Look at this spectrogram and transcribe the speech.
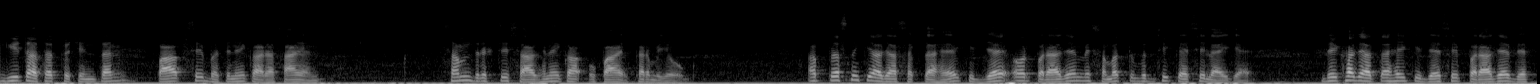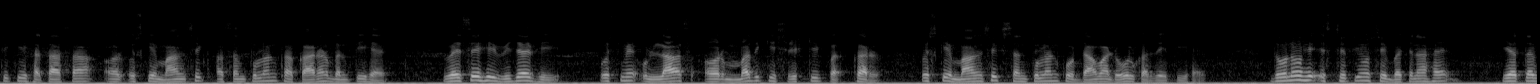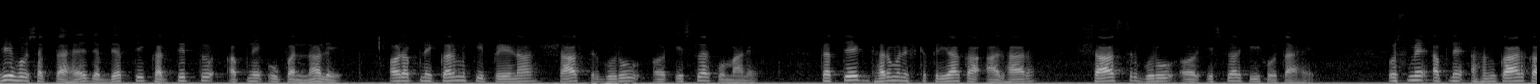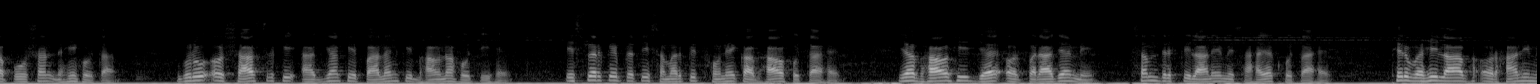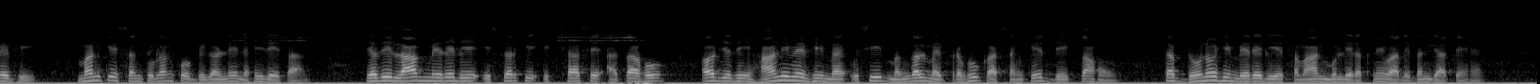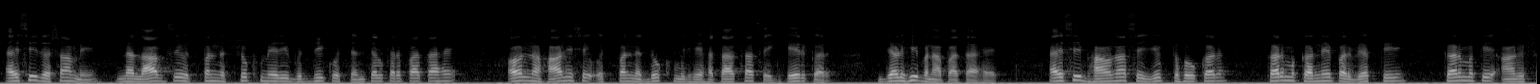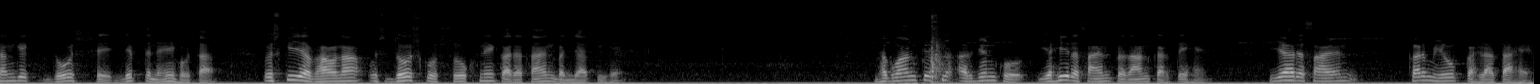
गीता तत्व चिंतन पाप से बचने का रसायन, समदृष्टि साधने का उपाय, कर्मयोग। अब प्रश्न किया जा सकता है कि जय और पराजय में समत्व बुद्धि कैसे लाई जाए? देखा जाता है कि जैसे पराजय व्यक्ति की हताशा और उसके मानसिक असंतुलन का कारण बनती है, वैसे ही विजय भी उसमें उल्लास और मद की सृष्टि कर उसके मानसिक संतुलन को डावाडोल कर देती है। दोनों ही स्थितियों से बचना है। यह तभी हो सकता है जब व्यक्ति कर्तृत्व अपने ऊपर न ले और अपने कर्म की प्रेरणा शास्त्र, गुरु और ईश्वर को माने। प्रत्येक धर्मनिष्ठ क्रिया का आधार शास्त्र, गुरु और ईश्वर ही होता है। उसमें अपने अहंकार का पोषण नहीं होता। गुरु और शास्त्र की आज्ञा के पालन की भावना होती है। ईश्वर के प्रति समर्पित होने का भाव होता है। यह भाव ही जय और पराजय में समदृष्टि लाने में सहायक होता है। फिर वही लाभ और हानि में भी मन के संतुलन को बिगड़ने नहीं देता। यदि लाभ मेरे लिए ईश्वर की इच्छा से आता हो और यदि हानि में भी मैं उसी मंगलमय प्रभु का संकेत देखता हूँ, तब दोनों ही मेरे लिए समान मूल्य रखने वाले बन जाते हैं। ऐसी दशा में न लाभ से उत्पन्न सुख मेरी बुद्धि को चंचल कर पाता है और न हानि से उत्पन्न दुख मुझे हताशा से घेर कर जड़ ही बना पाता है। ऐसी भावना से युक्त होकर कर्म करने पर व्यक्ति कर्म के आनुषंगिक दोष से लिप्त नहीं होता। उसकी यह भावना उस दोष को सोखने का रसायन बन जाती है। भगवान कृष्ण अर्जुन को यही रसायन प्रदान करते हैं। यह रसायन कर्मयोग कहलाता है।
